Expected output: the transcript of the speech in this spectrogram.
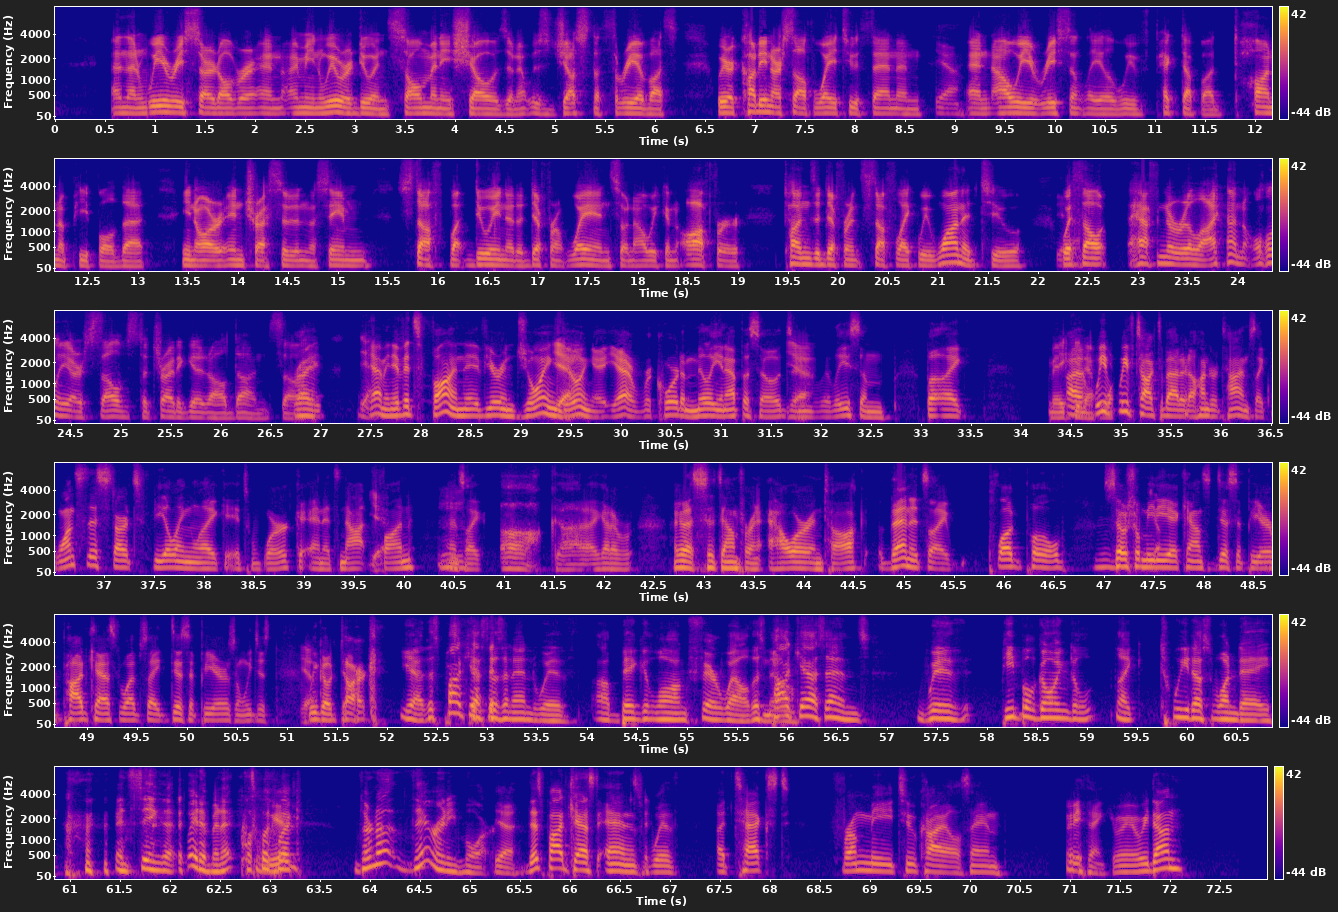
and then we restarted over. And I mean, we were doing so many shows, and it was just the three of us we were cutting ourselves way too thin and yeah and now we recently we've picked up a ton of people that you know are interested in the same stuff but doing it a different way and so now we can offer tons of different stuff like we wanted to yeah. without having to rely on only ourselves to try to get it all done so right yeah. yeah i mean if it's fun if you're enjoying yeah. doing it yeah record a million episodes and release them but like making uh, we've, we've talked about it a hundred times like once this starts feeling like it's work and it's not yeah. fun mm-hmm. and it's mm-hmm. like oh god i gotta i gotta sit down for an hour and talk then it's like plug pulled mm-hmm. social media yep. accounts disappear podcast website disappears and we just yep. we go dark yeah this podcast doesn't end with a big long farewell this no. podcast ends with people going to like tweet us one day and seeing that wait a minute click click click they're not there anymore. Yeah. This podcast ends with a text from me to Kyle saying, What do you think? Are we done?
